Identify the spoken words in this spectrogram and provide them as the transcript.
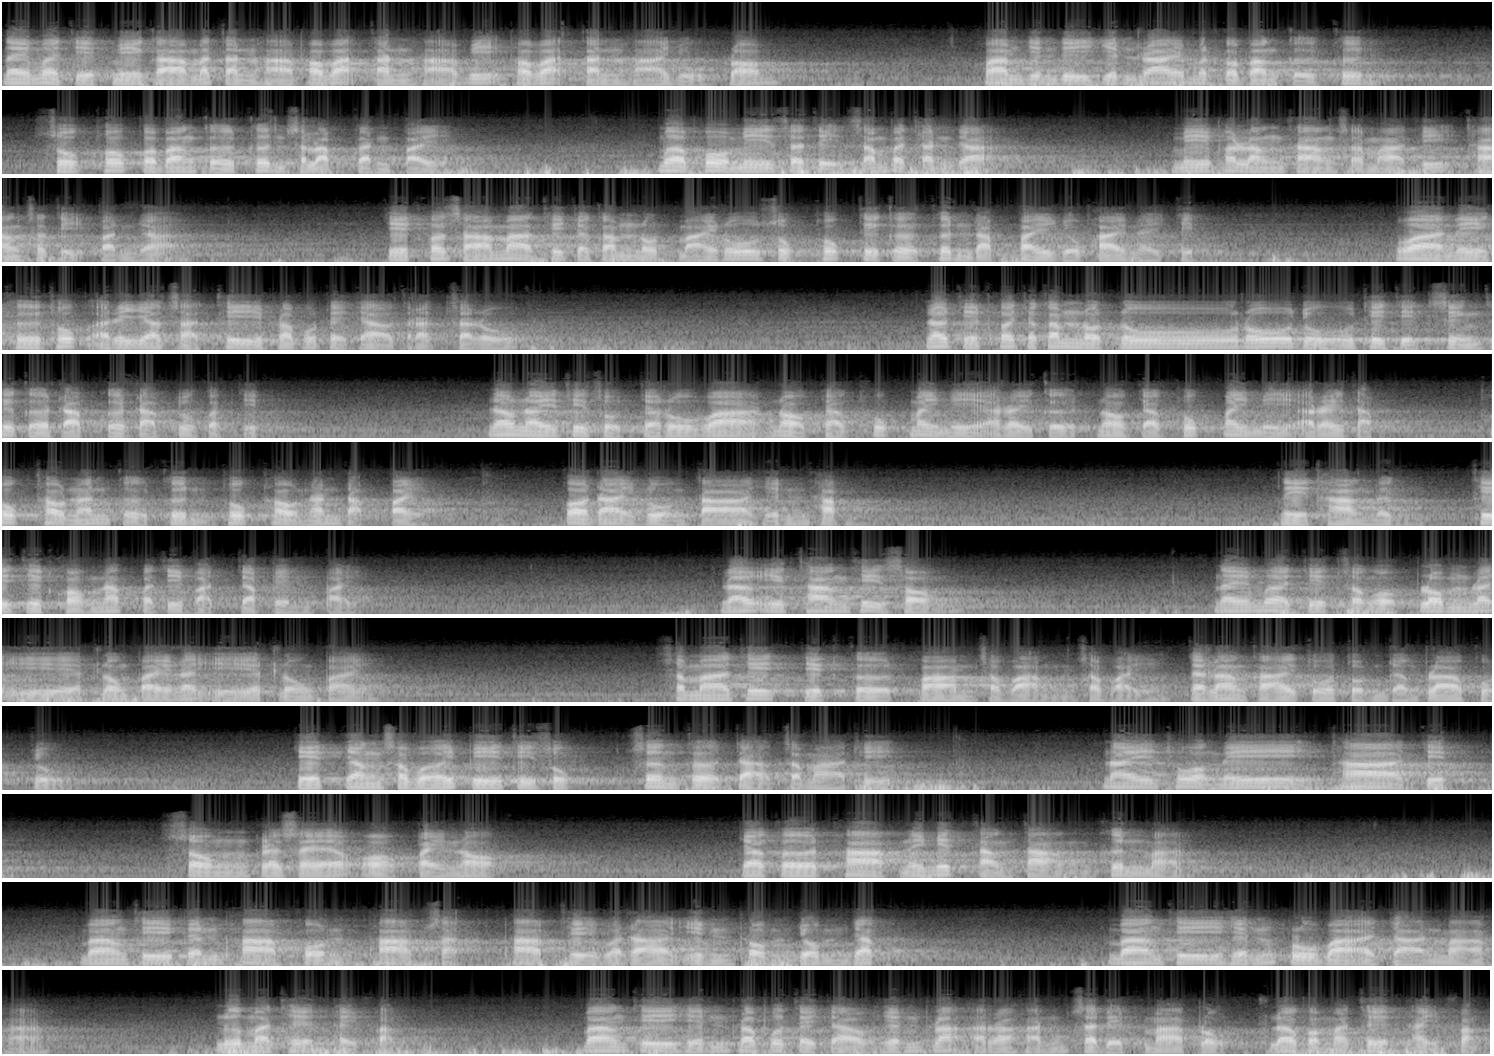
ในเมื่อจิตมีกามตัณหาภวะตัณหาวิภวะตัณหาอยู่พร้อม ความยินดียินร้ายมันก็บังเกิดขึ้น สุขทุกข์ก็บังเกิดขึ้นสลับกันไป เมื่อผู้มีสติสัมปชัญญะ มีพลังทางสมาธิทางสติปัญญา จิตก็สามารถที่จะกำหนดหมายรู้สุขทุกข์ที่เกิดขึ้นดับไปอยู่ภายในจิต ว่านี่คือทุกอริยสัจที่พระพุทธเจ้าตรัสรู้ แล้วจิตก็จะกำหนดรู้รู้อยู่ที่จิตสิ่งที่เกิดดับเกิดดับอยู่กับจิต แล้วในที่สุดจะรู้ว่านอกจากทุกข์ไม่มีอะไรเกิด นอกจากทุกข์ไม่มีอะไรดับ ทุกเท่านั้นเกิดขึ้น ทุกเท่านั้นดับไป ก็ได้ดวงตาเห็นธรรม นี่ทางหนึ่งที่จิตของนักปฏิบัติจะเป็นไป แล้วอีกทางที่สอง ในเมื่อจิตสงบลมละเอียดลงไปละเอียดลงไป สมาธิจิตเกิดความสว่างสวัย แต่ร่างกายตัวตนยังปรากฏอยู่ จิตยังเสวยปีติสุขซึ่งเกิดจากสมาธิ ในช่วงนี้ถ้าจิตส่งกระแสออกไปนอก จะเกิดภาพในมิตต่างๆขึ้นมา บางทีเป็นภาพคน ภาพสัตว์ ภาพเทวดาอินพรหมยมยักษ์บางทีเห็นครูบาอาจารย์มาหา หรือมาเทศให้ฟัง บางทีเห็นพระพุทธเจ้าเห็นพระอรหันต์เสด็จมาโปรดแล้วก็มาเทศให้ฟัง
